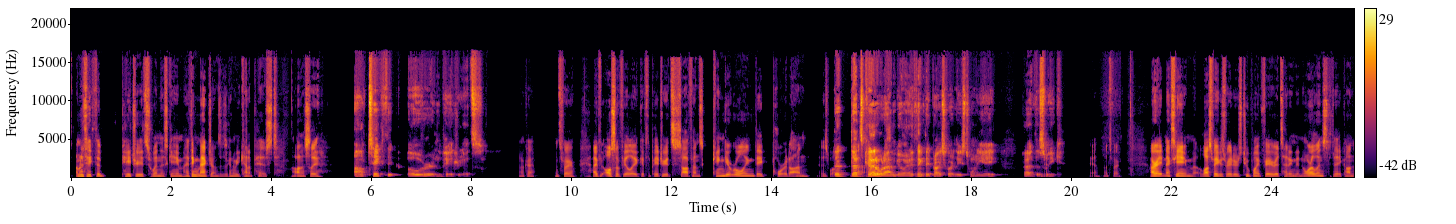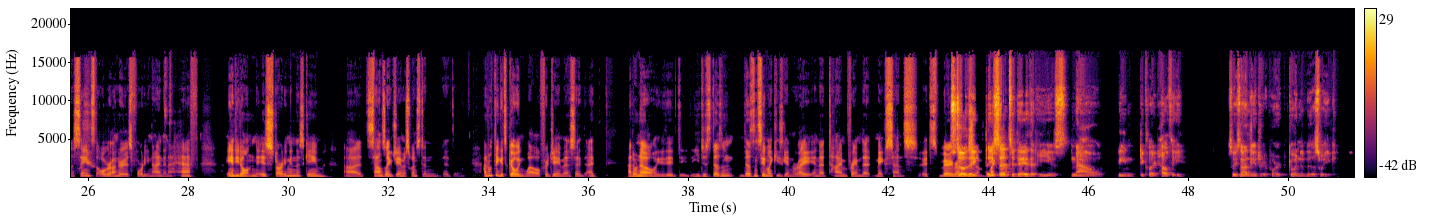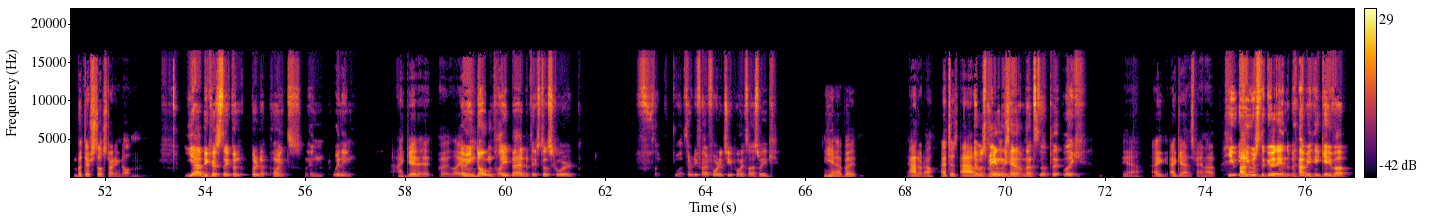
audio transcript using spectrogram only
I'm gonna take the Patriots to win this game. I think Mac Jones is gonna be kind of pissed, honestly. I'll take the over in the Patriots. Okay. That's fair. I also feel like if the Patriots offense can get rolling, they pour it on as well. That that's uh, kind of what I'm going. I think they probably score at least 28 uh, this week. Yeah, that's fair. All right, next game. Las Vegas Raiders, two point favorites heading to New Orleans to take on the Saints. The over under is 49 and a half. Andy Dalton is starting in this game. Uh, it sounds like Jameis Winston. It, I don't think it's going well for Jameis. I, I I don't know. He, he just doesn't doesn't seem like he's getting right in a time frame that makes sense. It's very so. They they said today that he's now being declared healthy, so he's not in the injury report going into this week. But they're still starting Dalton. Yeah, because they've been putting up points and winning. I get it, but like I mean, Dalton played bad, but they still scored like what 35 42 points last week. Yeah, but I don't know. That just I don't. It was mainly him. That's the th- like. Yeah, I I guess, man. I he I he know. was the good and the. I mean, he gave up,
